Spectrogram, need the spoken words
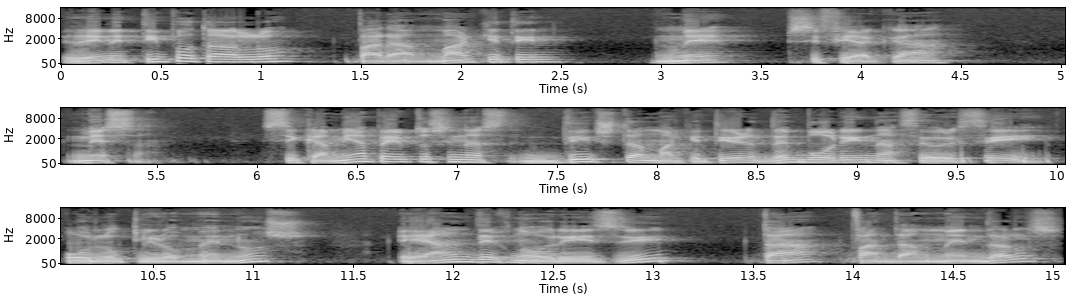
δεν είναι τίποτα άλλο παρά marketing με ψηφιακά μέσα. Σε καμία περίπτωση ένας digital marketer δεν μπορεί να θεωρηθεί ολοκληρωμένος εάν δεν γνωρίζει τα fundamentals,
